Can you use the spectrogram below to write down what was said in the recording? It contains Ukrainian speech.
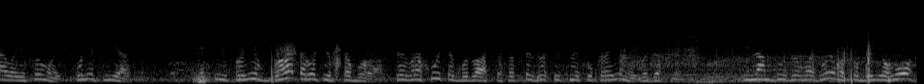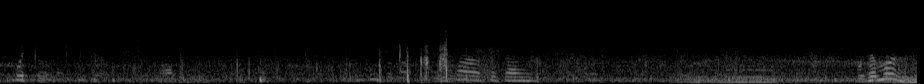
Михайло Єфимович політв'язень, який провів багато років в таборах. Це врахуйте, будь ласка, що це захисник України видатний. І нам дуже важливо, щоб його почули. Уже можна?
